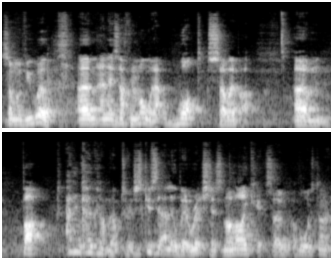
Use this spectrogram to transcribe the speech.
some of you will. Um, and there's nothing wrong with that whatsoever. Um, but adding coconut milk to it just gives it a little bit of richness, and I like it, so I've always done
